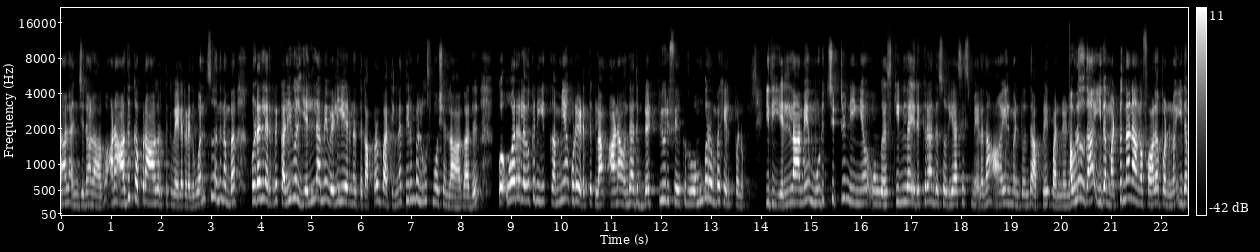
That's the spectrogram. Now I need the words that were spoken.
நாள் அஞ்சு நாள் ஆகும். ஆனால் அதுக்கப்புறம் ஆகிறதுக்கு வேலை கிடையாது. ஒன்ஸ் வந்து நம்ம குடலில் இருக்கிற கழிவுகள் எல்லாமே வெளியேறினதுக்கு அப்புறம் பார்த்தீங்கன்னா திரும்ப லூஸ் மோஷனில் ஆகாது. ஓரளவுக்கு நீங்கள் கம்மியாக கூட எடுத்துக்கலாம். ஆனால் வந்து அது பிளட் பியூரிஃபைக்கு ரொம்ப ரொம்ப ஹெல்ப் பண்ணும். இது எல்லாமே முடிச்சுட்டு நீங்கள் உங்கள் ஸ்கின்ல இருக்கிற அந்த சொரியாசிஸ் மேலே தான் ஆயில்மெண்ட் வந்து அப்ளை பண்ணணும். அவ்வளவுதான். இதை மட்டும்தான் நாங்கள் ஃபாலோ பண்ணணும். இதை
